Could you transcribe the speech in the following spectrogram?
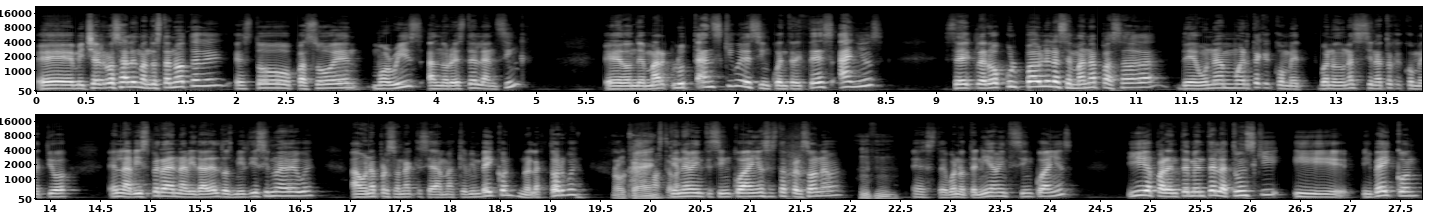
Eh, Michelle Rosales mandó esta nota, güey. Esto pasó en Maurice, al noreste de Lansing, eh, donde Mark Lutansky, güey, de 53 años, se declaró culpable la semana pasada de una muerte que cometió, bueno, de un asesinato que cometió en la víspera de Navidad del 2019, güey, a una persona que se llama Kevin Bacon, no el actor, güey. Ok. Te Tiene 25 años esta persona, güey. Este, bueno, tenía 25 años. Y aparentemente Latunsky y, y Bacon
